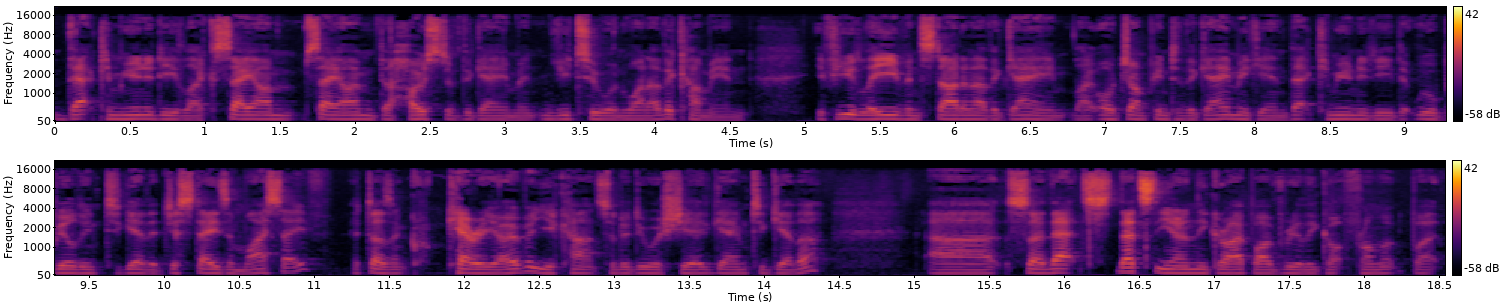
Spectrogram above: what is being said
that community like say i'm say i'm the host of the game and you two and one other come in if you leave and start another game like or jump into the game again that community that we're building together just stays in my save it doesn't carry over. You can't sort of do a shared game together. Uh, so that's that's the only gripe i've really got from it but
